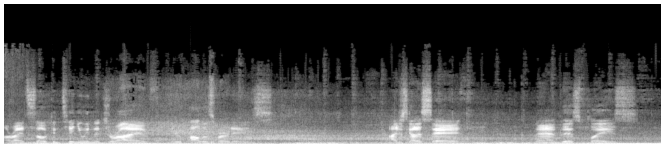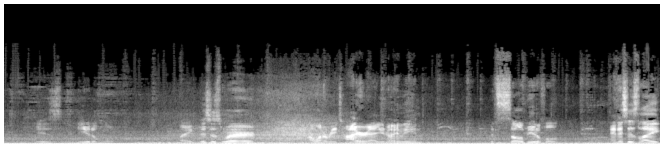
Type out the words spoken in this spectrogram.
All right, so continuing the drive through Palos Verdes, I just gotta say, man, this place is beautiful. Like this is where I want to retire at. You know what I mean? It's so beautiful and this is like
